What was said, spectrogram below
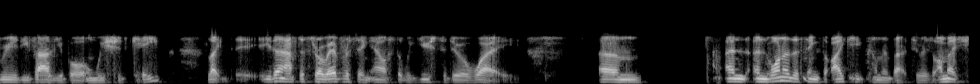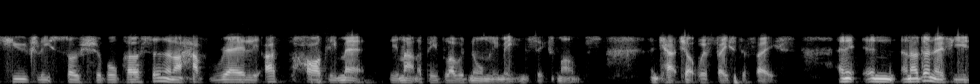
really valuable and we should keep. Like you don't have to throw everything else that we used to do away. Um, and and one of the things that I keep coming back to is I'm a hugely sociable person, and I have rarely, I've hardly met the amount of people I would normally meet in six months and catch up with face to face. And it, and and I don't know if you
